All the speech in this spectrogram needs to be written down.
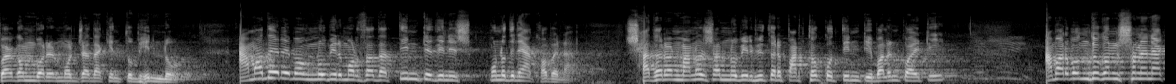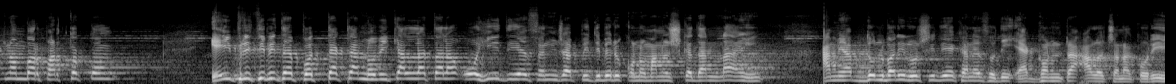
পয়গম্বরের মর্যাদা কিন্তু ভিন্ন। আমাদের এবং নবীর মর্যাদা তিনটে জিনিস কোনোদিন এক হবে না। সাধারণ মানুষ আর নবীর ভিতরে পার্থক্য তিনটি, বলেন কয়টি? আমার বন্ধুগণ শোনেন, এক নম্বর পার্থক্য। এই পৃথিবীতে প্রত্যেকটা নবীকে আল্লাহ তালা ওহি দিয়েছেন যা পৃথিবীর কোনো মানুষকে দেন নাই। আমি আব্দুল বাড়ি রশিদি এখানে যদি এক ঘণ্টা আলোচনা করি,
